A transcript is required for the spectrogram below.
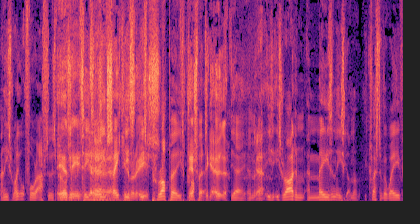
and he's right up for it after his podium. He's, he's, yeah, he's, he's, he's, proper. He's proper to get out there. Yeah, and yeah. He's, he's, riding amazing. He's got on the crest of a wave,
